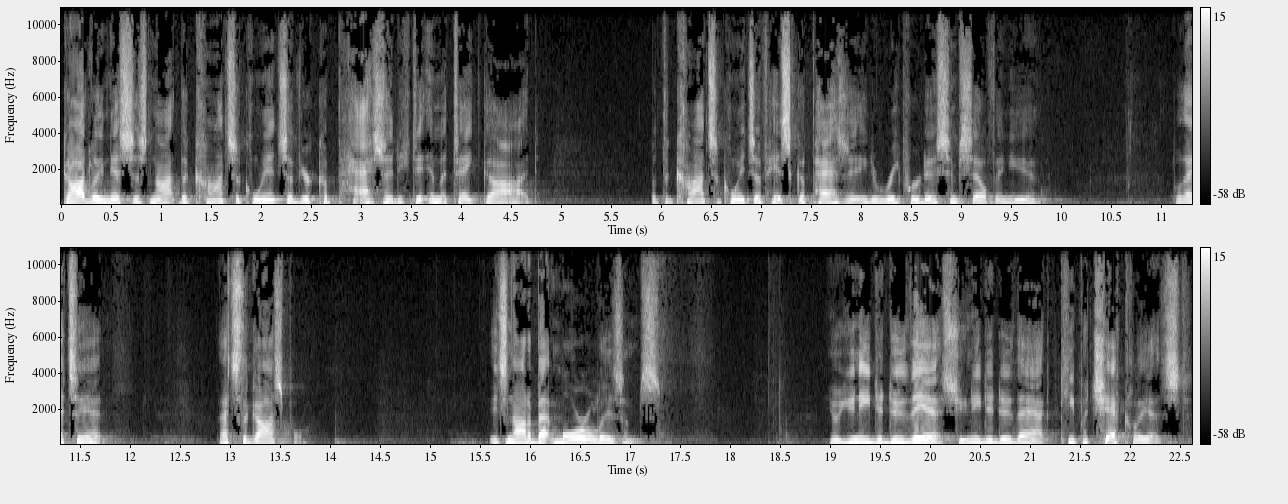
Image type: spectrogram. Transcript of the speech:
Godliness is not the consequence of your capacity to imitate God, but the consequence of His capacity to reproduce Himself in you. Well, that's it. That's the gospel. It's not about moralisms. You know, you need to do this, you need to do that, keep a checklist.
